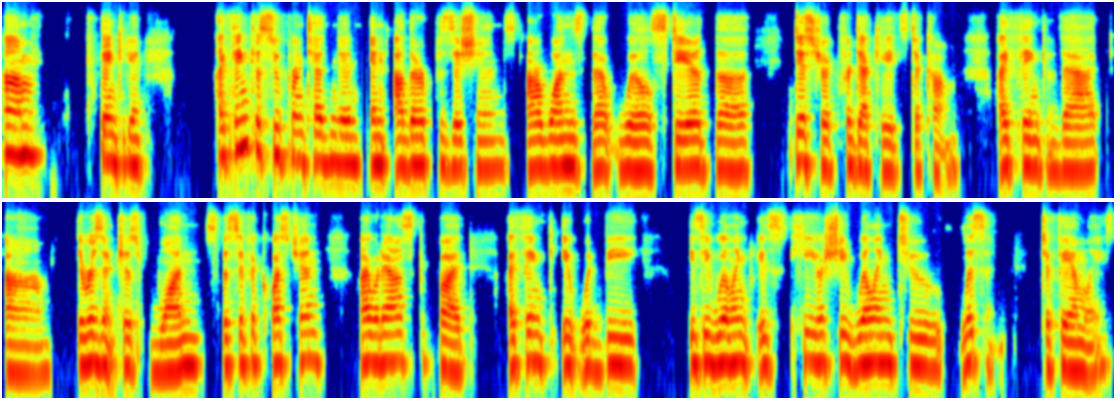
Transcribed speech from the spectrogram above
Um, thank you, Dan. I think the superintendent and other positions are ones that will steer the district for decades to come. I think that um, there isn't just one specific question I would ask, but I think it would be, is he willing, is he or she willing to listen to families?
